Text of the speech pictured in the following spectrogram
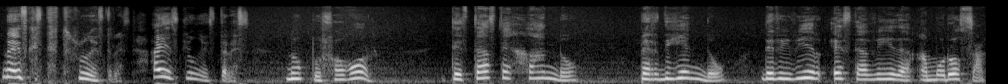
No, es que esto es un estrés. Ay, es que un estrés. No, por favor. Te estás dejando, perdiendo de vivir esta vida amorosa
